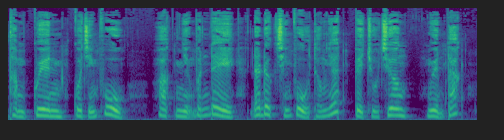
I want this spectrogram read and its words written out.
thẩm quyền của Chính phủ hoặc những vấn đề đã được Chính phủ thống nhất về chủ trương, nguyên tắc –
